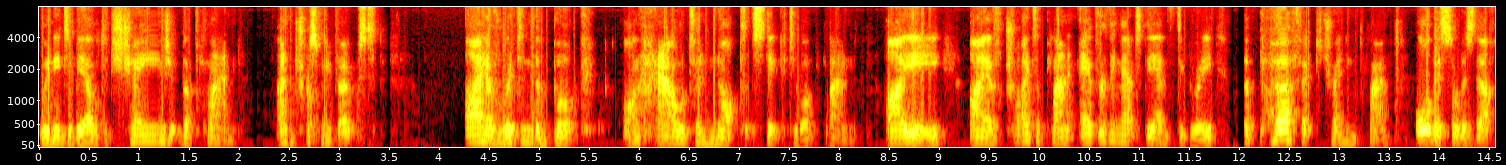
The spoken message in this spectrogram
We need to be able to change the plan. And trust me, folks, I have written the book on how to not stick to a plan, i.e., I have tried to plan everything out to the nth degree, the perfect training plan, all this sort of stuff,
